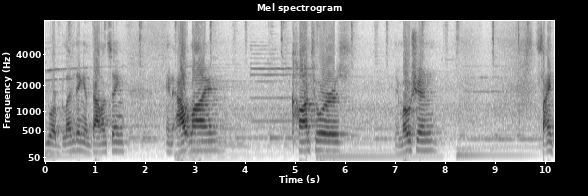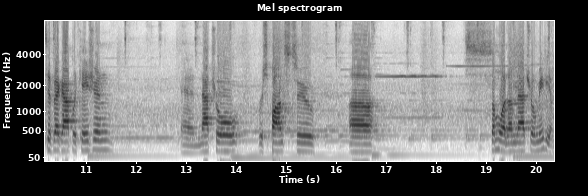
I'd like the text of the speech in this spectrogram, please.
you are blending and balancing an outline, contours, emotion, scientific application, and natural response to a somewhat unnatural medium.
